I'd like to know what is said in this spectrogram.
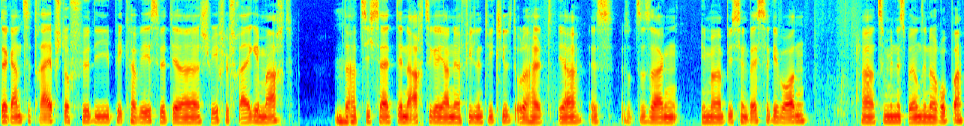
der ganze Treibstoff für die PKWs wird ja schwefelfrei gemacht. Mhm. Da hat sich seit den 80er Jahren ja viel entwickelt oder halt, ja, ist sozusagen immer ein bisschen besser geworden, äh, zumindest bei uns in Europa.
